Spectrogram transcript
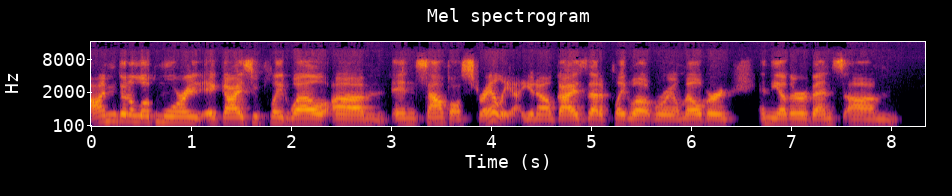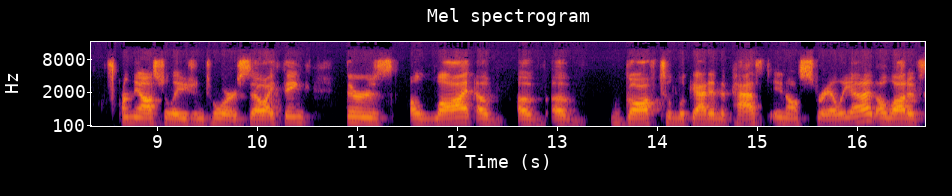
I'm going to look more at, guys who played well um, in South Australia. You know, guys that have played well at Royal Melbourne and the other events um, on the Australasian tour. So I think there's a lot of of of golf to look at in the past in Australia. A lot of Okay.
